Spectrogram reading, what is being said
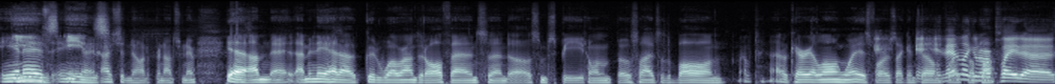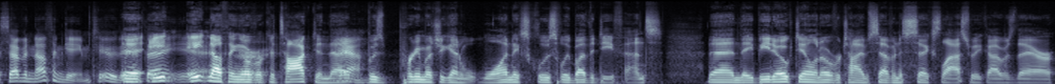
Eanes, Eanes, I should know how to pronounce her name. Yeah, um, I mean they had a good, well-rounded offense and uh, some speed on both sides of the ball, and that'll carry a long way as far as I can tell. And, and then Linganore played a seven nothing game too. Uh, eight yeah. eight nothing over Catoctin. That yeah. was pretty much again won exclusively by the defense. Then they beat Oakdale in overtime seven to six last week. I was there.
